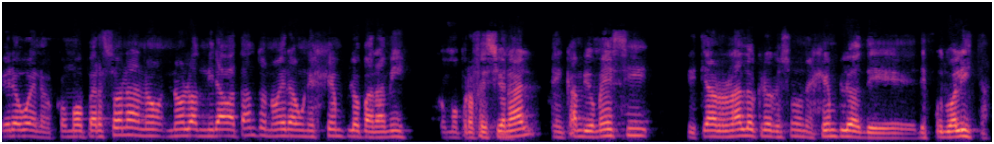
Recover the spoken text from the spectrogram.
pero bueno, como persona no, no lo admiraba tanto, no era un ejemplo para mí como profesional. En cambio, Messi, Cristiano Ronaldo creo que son un ejemplo de, de futbolista.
